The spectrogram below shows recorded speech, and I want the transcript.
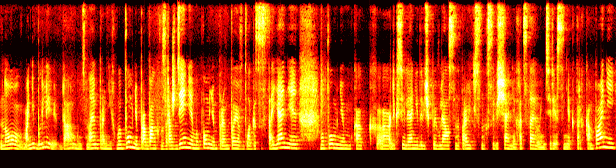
но они были, да, мы знаем про них. Мы помним про Банк Возрождения, мы помним про МПФ благосостояние, мы помним, как э, Алексей Леонидович появлялся на правительственных совещаниях, отстаивая интересы некоторых компаний.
